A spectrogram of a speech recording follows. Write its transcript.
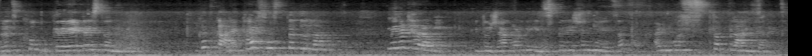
खरंच खूप ग्रेट आहे अगं काय काय सुचतं तुला? मी ना ठरवलं की तुझ्याकडून इन्स्पिरेशन घ्यायचं आणि मस्त प्लॅन करायचा.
